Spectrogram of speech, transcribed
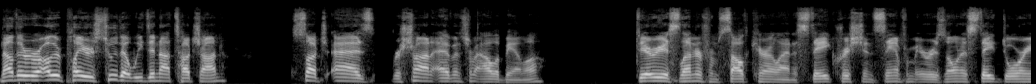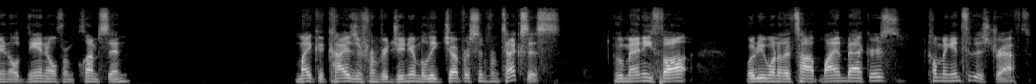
Now, there are other players too that we did not touch on, such as Rashaan Evans from Alabama, Darius Leonard from South Carolina State, Christian Sam from Arizona State, Dorian O'Daniel from Clemson, Micah Kiser from Virginia, Malik Jefferson from Texas, who many thought would be one of the top linebackers coming into this draft.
